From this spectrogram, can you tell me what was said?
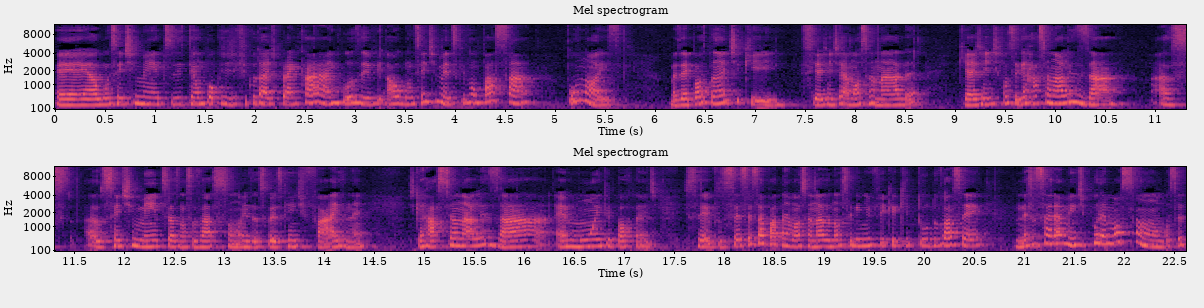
é, alguns sentimentos e tem um pouco de dificuldade para encarar, inclusive, alguns sentimentos que vão passar por nós. Mas é importante que, se a gente é emocionada, que a gente consiga racionalizar as, os sentimentos, as nossas ações, as coisas que a gente faz, né? Acho que racionalizar é muito importante. Se você ser sapatão emocionado não significa que tudo vai ser necessariamente por emoção. Você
